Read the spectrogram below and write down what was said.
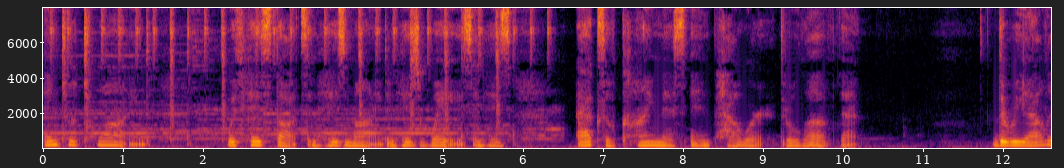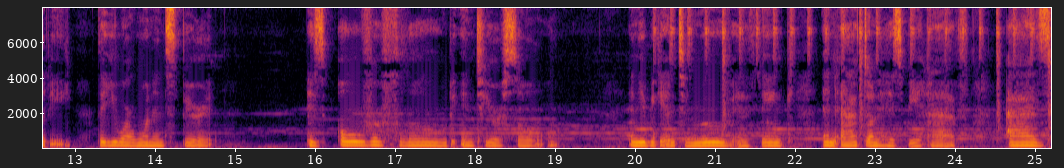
intertwined with his thoughts and his mind and his ways and his acts of kindness and power through love that the reality that you are one in spirit is overflowed into your soul and you begin to move and think and act on his behalf as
